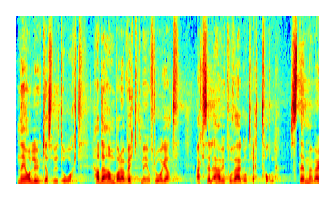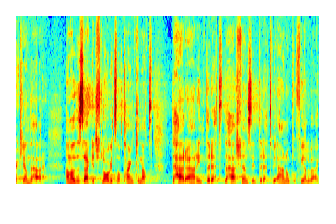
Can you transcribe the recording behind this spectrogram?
när jag och Lukas var ute och åkt, hade han bara väckt mig och frågat Axel, är vi på väg åt rätt håll? Stämmer verkligen det här? Han hade säkert slagits av tanken att det här är inte rätt, det här känns inte rätt, vi är nog på fel väg.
